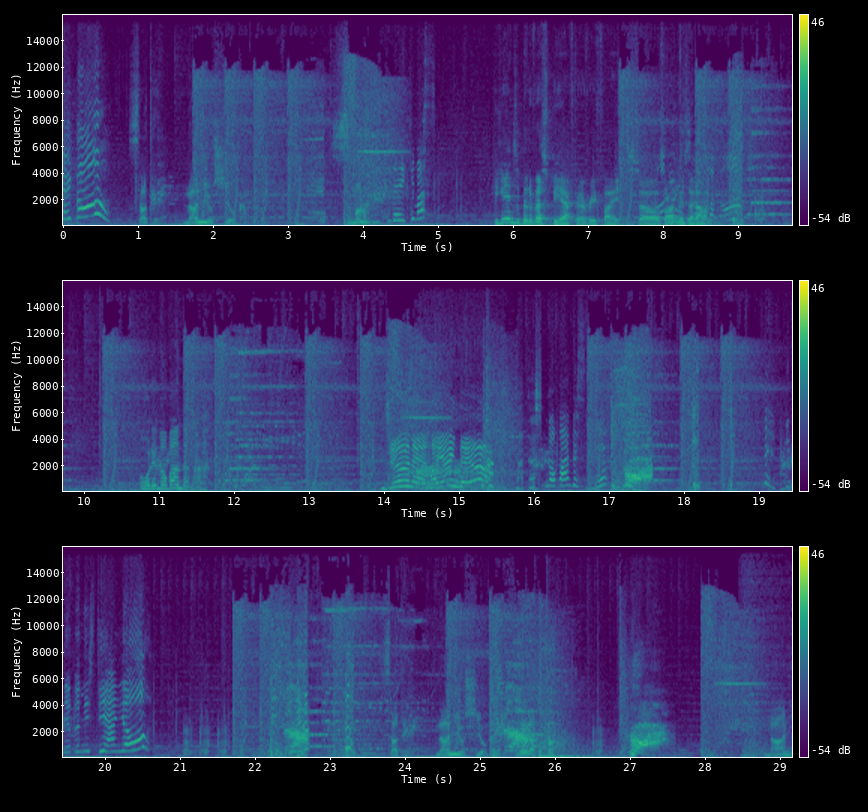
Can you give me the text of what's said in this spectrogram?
功。さて、何をしようか。すまないヒゲンズベルベスピーアフターエリファイトソーソングセドン俺の番だな。10年早いんだよ。私の番ですね。ネブにしてやよ。さて何をしようか。もらった。何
